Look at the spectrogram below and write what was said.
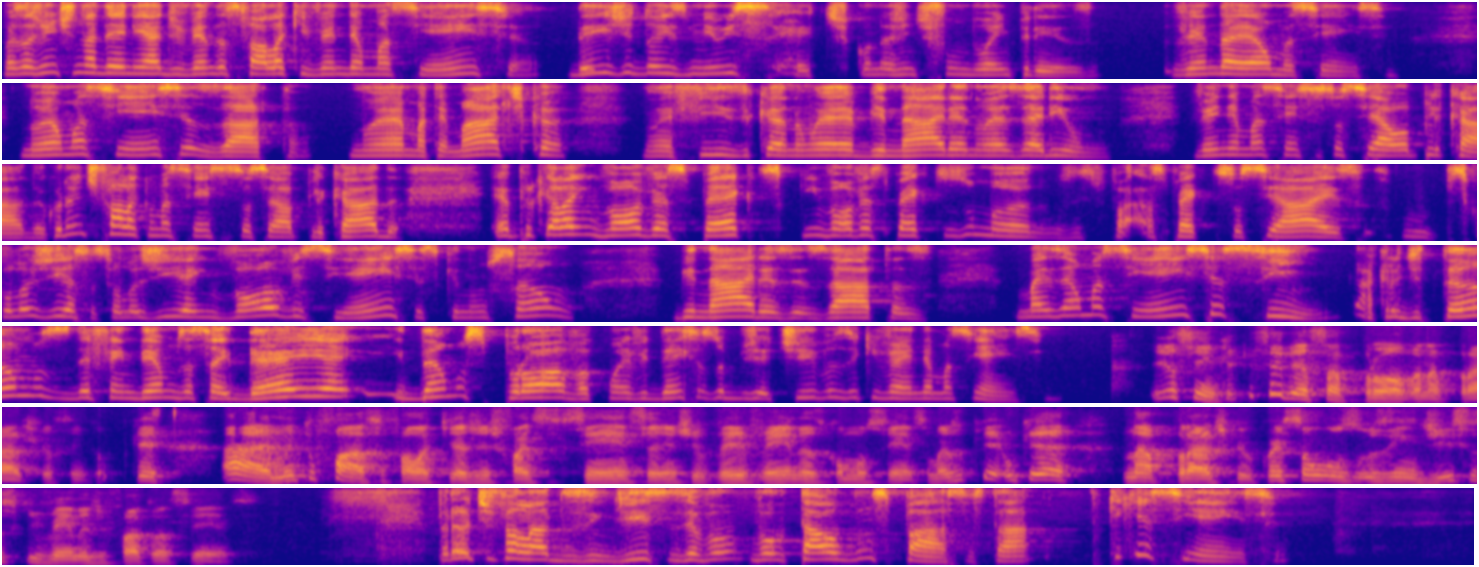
Mas a gente na DNA de vendas fala que venda é uma ciência desde 2007, quando a gente fundou a empresa. Venda é uma ciência. Não é uma ciência exata. Não é matemática, não é física, não é binária, não é 0 e 1. Um. Venda é uma ciência social aplicada. Quando a gente fala que é uma ciência social aplicada, é porque ela envolve aspectos que envolve aspectos humanos, aspectos sociais, psicologia, sociologia, envolve ciências que não são binárias, exatas, mas é uma ciência, sim. Acreditamos, defendemos essa ideia e damos prova com evidências objetivas de que vem de uma ciência. E assim, o que seria essa prova na prática? Assim? Porque, ah, é muito fácil falar que a gente faz ciência, a gente vê vendas como ciência, mas o que, o que é na prática? Quais são os, os indícios que venda de fato uma ciência? Para eu te falar dos indícios, eu vou voltar alguns passos, tá? O que, que é ciência?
